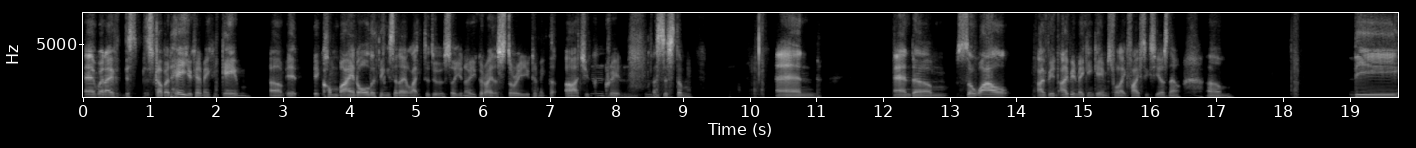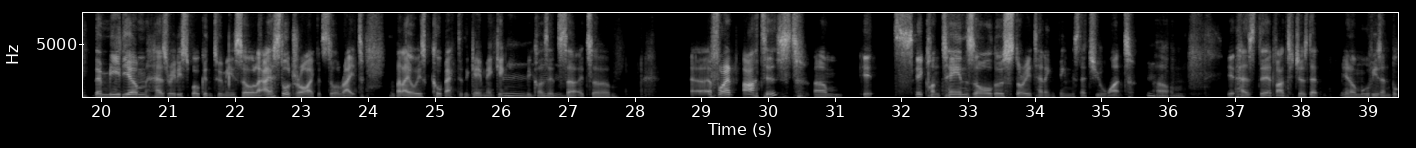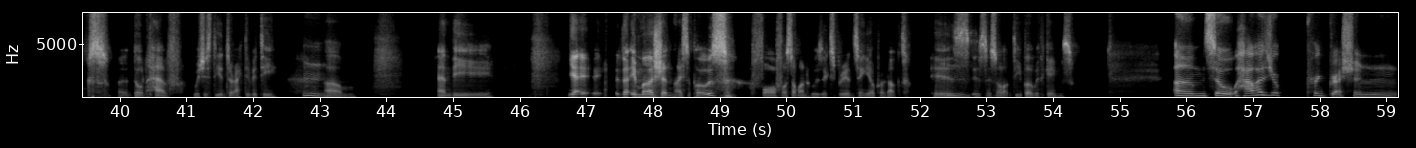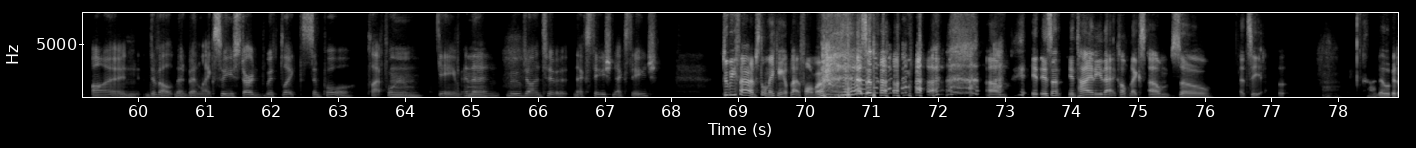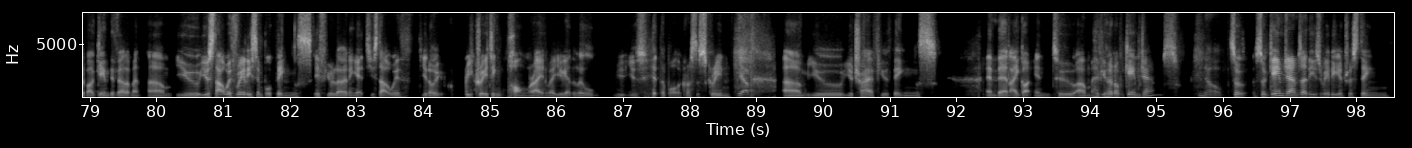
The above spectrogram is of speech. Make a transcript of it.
and when I dis- discovered, hey, you can make a game, um, it it combined all the things that I like to do. So, you know, you could write a story, you could make the art, you could create mm-hmm. a system. And and um, so while I've been I've been making games for like five, six years now, um, the the medium has really spoken to me. So like I still draw, I could still write, but I always go back to the game making mm, because mm-hmm. it's uh, it's a uh, for an artist, um, it contains all those storytelling things that you want. Mm-hmm. Um, it has the advantages that you know movies and books uh, don't have, which is the interactivity mm. um, and the yeah it, it, the immersion, I suppose, for for someone who's experiencing your product is mm. is is a lot deeper with games. Um. So, how has your progression on development been like? So you started with like the simple platform mm. game and mm. then moved on to next stage, next stage. To be fair, I'm still making a platformer. um, um, it isn't entirely that complex. Um, so let's see a little bit about game development. Um, you you start with really simple things if you're learning it. You start with you know recreating Pong, right, where you get the little you, you hit the ball across the screen. Yep. Um, you you try a few things, and then I got into. Um, have you heard of game jams? No. So so game jams are these really interesting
